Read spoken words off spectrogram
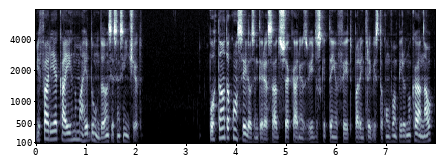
me faria cair numa redundância sem sentido. Portanto, aconselho aos interessados checarem os vídeos que tenho feito para a entrevista com o vampiro no canal,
